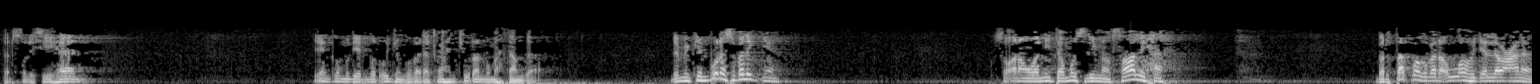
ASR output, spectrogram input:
perselisihan yang kemudian berujung kepada kehancuran rumah tangga. Demikian pula sebaliknya. Seorang wanita muslimah salihah bertakwa kepada Allah Jalla wa'ala.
